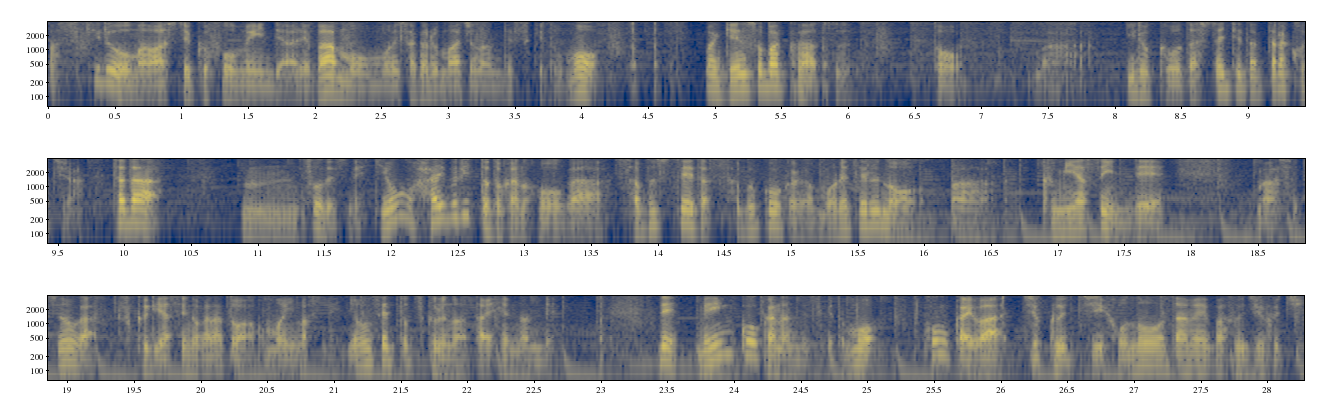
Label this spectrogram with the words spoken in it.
まあ、スキルを回していく方メインであればもう燃え盛る魔女なんですけども、まあ、元素爆発と、まあ、威力を出したいってだったらこちら。ただ、うん、そうですね。基本ハイブリッドとかの方がサブステータス、サブ効果が漏れてるのを、まあ、組みやすいんで、まあ、そっちの方が作りやすいのかなとは思いますね。4セット作るのは大変なんで。で、メイン効果なんですけども、今回は熟知、炎ダメバフ熟知、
